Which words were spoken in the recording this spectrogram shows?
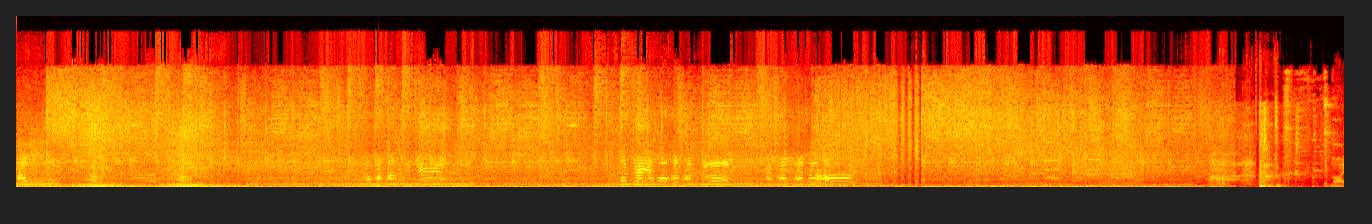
ไอ้เอาคำตั ยบร้อย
